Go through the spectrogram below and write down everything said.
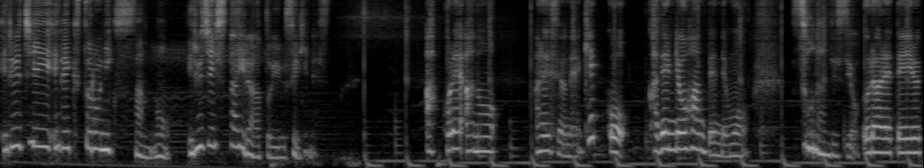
LG エレクトロニクスさんの LG スタイラーという製品です。あこれあのあれですよね結構家電量販店でもそうなんですよ。売られている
